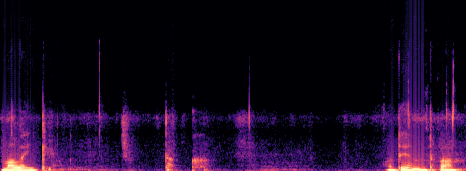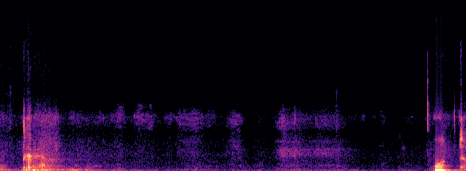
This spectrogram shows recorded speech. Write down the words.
Маленький. Так. Один, два, три. От.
